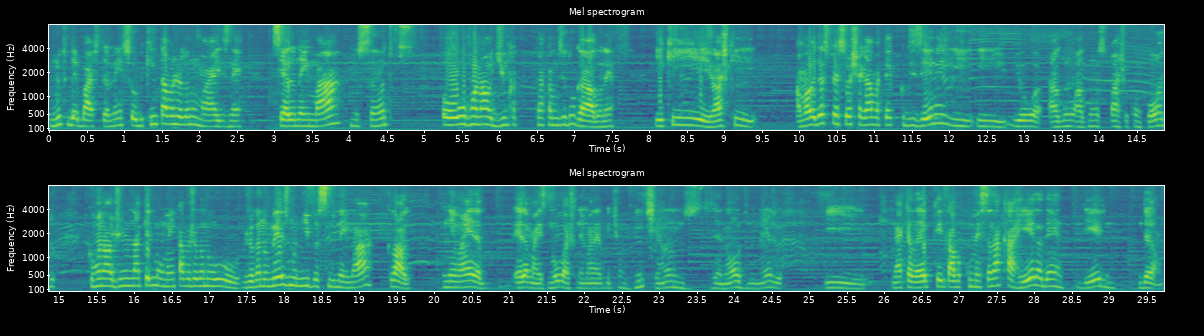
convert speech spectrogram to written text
muito debate também sobre quem estava jogando mais, né? Se era o Neymar no Santos ou o Ronaldinho com a, com a camisa do Galo, né? E que eu acho que a maioria das pessoas chegava até a dizer, né, e, e, e eu, algum, algumas partes eu concordo, que o Ronaldinho naquele momento estava jogando, jogando o mesmo nível assim do Neymar. Claro, o Neymar era, era mais novo, acho que o Neymar tinha uns 20 anos, 19, não lembro. E naquela época ele estava começando a carreira dele, então,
